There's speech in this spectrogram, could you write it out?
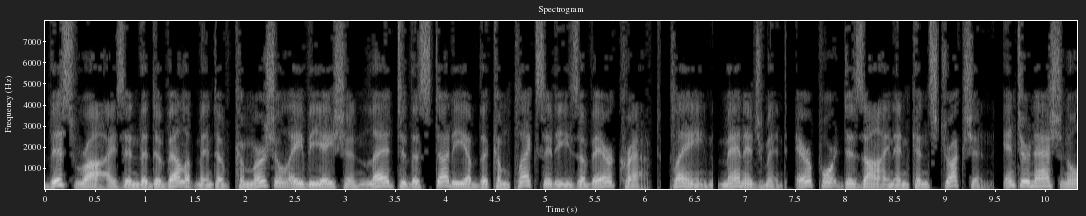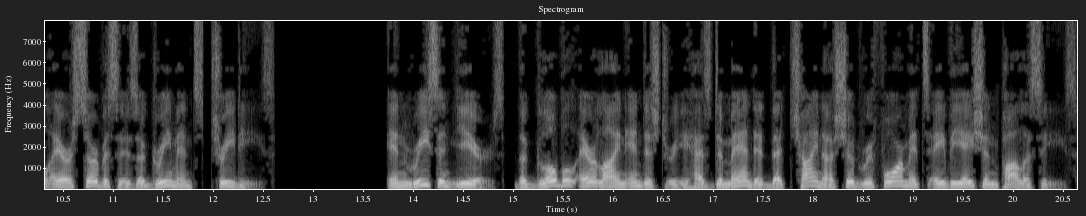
This rise in the development of commercial aviation led to the study of the complexities of aircraft plane management, airport design and construction, international air services agreements treaties. In recent years, the global airline industry has demanded that China should reform its aviation policies.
